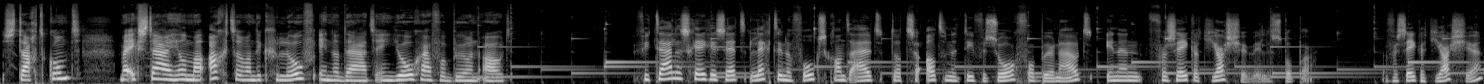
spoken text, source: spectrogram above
start komt? Maar ik sta er helemaal achter, want ik geloof inderdaad in yoga voor burn-out. Vitalis GGZ legt in de Volkskrant uit dat ze alternatieve zorg voor burn-out in een verzekerd jasje willen stoppen. Een verzekerd jasje?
